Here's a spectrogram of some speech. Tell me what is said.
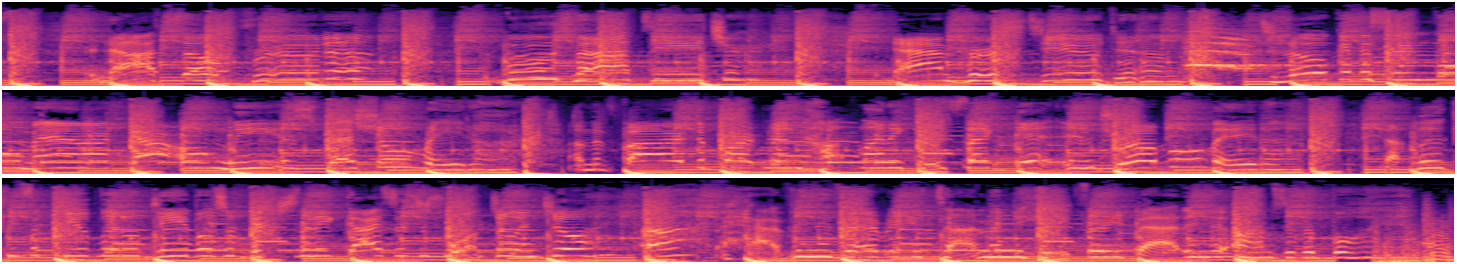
not so prudent. The my teacher, and I'm her student. To look at the single man, I got on me a special radar. On the fire department hotline in case I get in trouble later. Not looking for cute little devils or rich silly guys that just want to enjoy. Uh, having a very good time and behave very bad in the arms of a boy.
